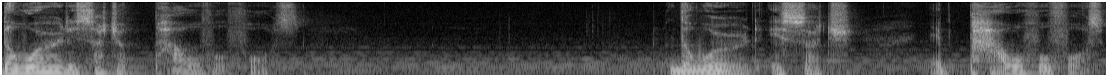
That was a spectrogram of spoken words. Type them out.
The Word is such a powerful force. The Word is such a powerful force.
